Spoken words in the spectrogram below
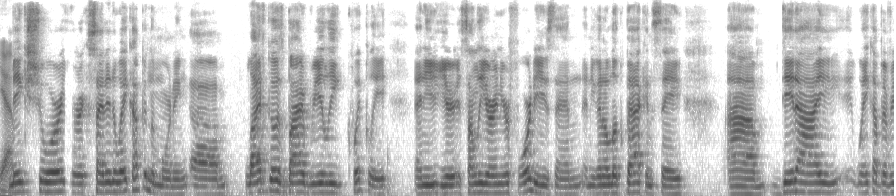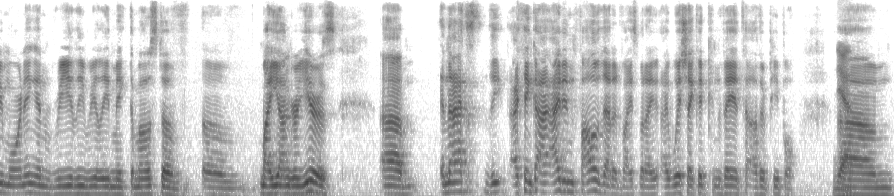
Yeah. Make sure you're excited to wake up in the morning. Um, life goes by really quickly and you, you're suddenly you're in your 40s and and you're going to look back and say um, did I wake up every morning and really, really make the most of, of my younger years? Um, and that's the. I think I, I, didn't follow that advice, but I, I, wish I could convey it to other people. Yeah. Um,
